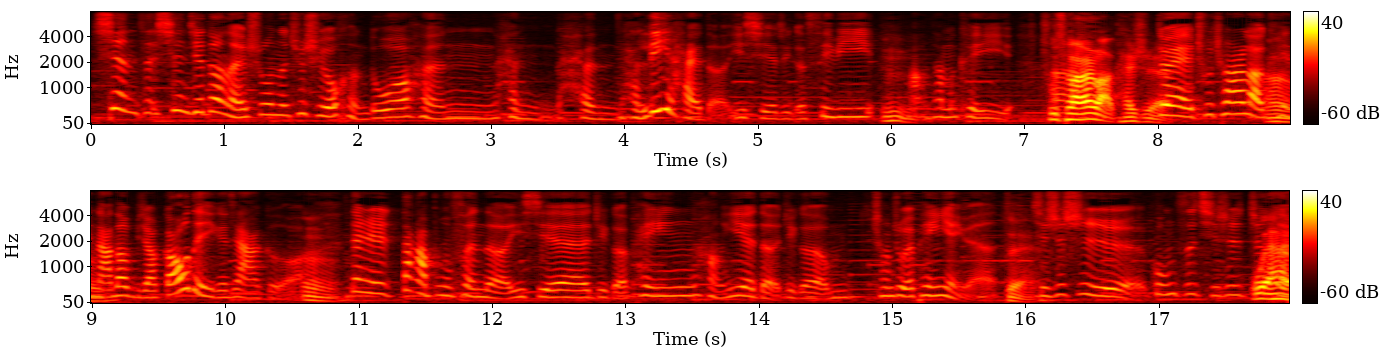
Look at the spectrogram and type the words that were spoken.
现在现阶段来说呢，确实有很多很很很很厉害的一些这个 CV、嗯啊，他们可以出圈了，开始。，对出圈了，可以嗯拿到比较高的一个价格。嗯，但是大部分的一些这个配音行业的这个我们称之为配音演员，对，其实是工资其实真为爱。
